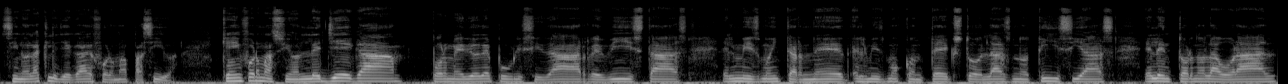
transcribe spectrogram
sino la que le llega de forma pasiva. ¿Qué información le llega por medio de publicidad, revistas, el mismo internet, el mismo contexto, las noticias, el entorno laboral,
